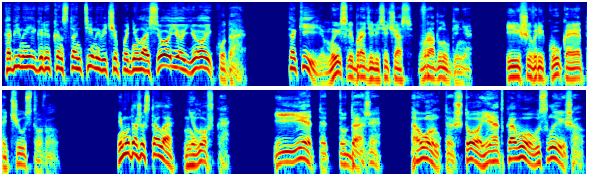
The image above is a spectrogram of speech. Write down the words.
кабина Игоря Константиновича поднялась ой-ой-ой куда. Такие мысли бродили сейчас в Радлугине — и Шеврикука это чувствовал. Ему даже стало неловко. «И это туда же! А он-то что и от кого услышал?»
